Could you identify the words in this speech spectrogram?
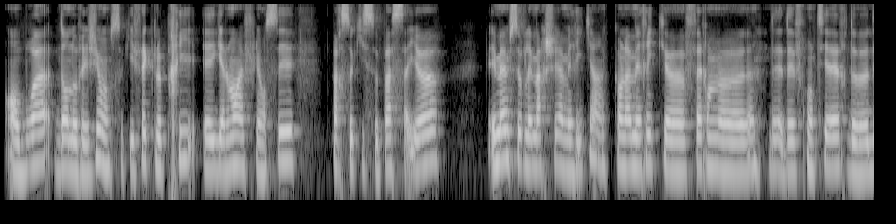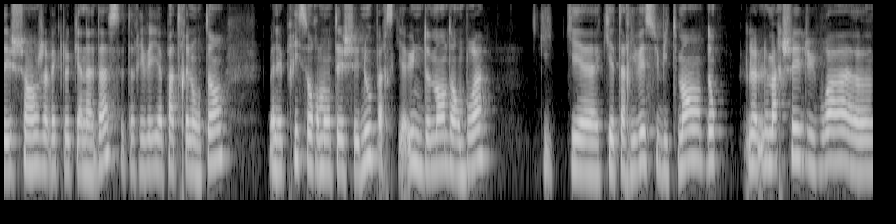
en bois dans nos régions, ce qui fait que le prix est également influencé par ce qui se passe ailleurs, et même sur les marchés américains. Quand l'Amérique euh, ferme euh, des, frontières d'échange avec le Canada, c'est arrivé il n'y a pas très longtemps, mais les prix sont remontés chez nous parce qu'il y a eu une demande en bois qui, qui, est, qui est, arrivée subitement. Donc le, marché du bois euh,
